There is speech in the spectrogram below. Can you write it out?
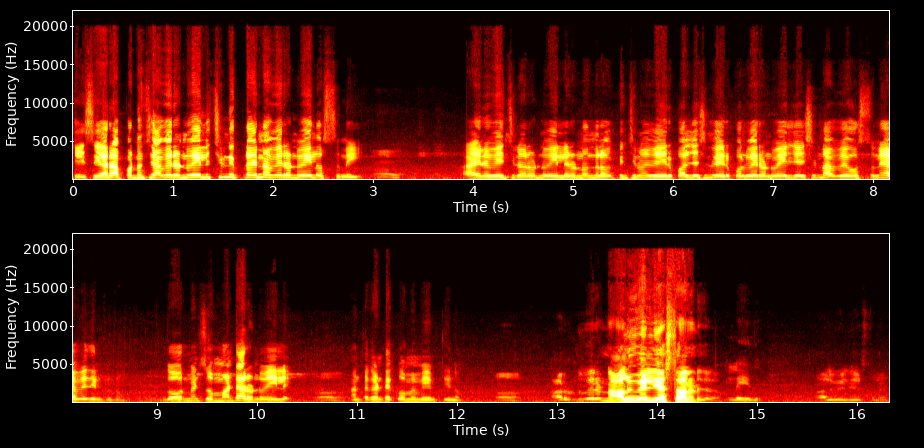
కేసీఆర్ అప్పటి నుంచి అవే రెండు వేలు ఇచ్చిండు. ఇప్పుడైనా అవే రెండు వేలు వస్తున్నాయి. ఆయన పెంచిన రెండు వేలు రెండు వందలు పెంచిన వెయ్యి రూపాయలు చేసిండు. వెయ్యి రూపాయలు వేయి రెండు వేలు చేసిండు. అవే వస్తున్నాయి అవే తింటున్నాం. గవర్నమెంట్ సొమ్ము అంటే ఆ రెండు వేలే. అంతకంటే ఎక్కువ మేము ఏం తినాం. రెండు వేలు నాలుగు వేలు చేస్తా అన్నాడు కదా. లేదు. నాలుగు వేలు చేస్తున్నాడు.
